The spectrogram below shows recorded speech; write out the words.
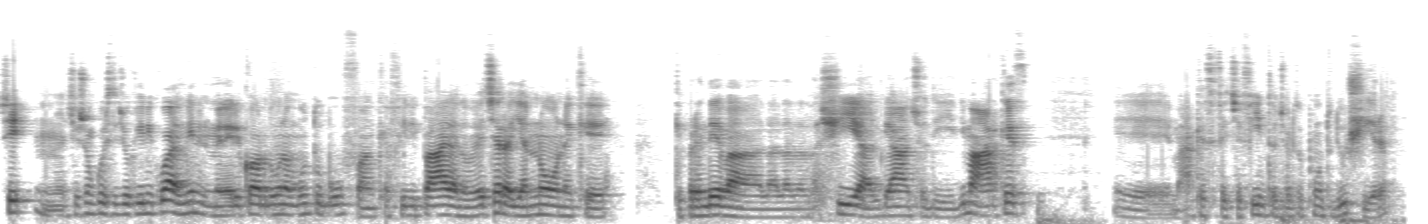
Sì, mm, ci sono questi giochini qua e me ne ricordo una molto buffa anche a Phillip Island dove c'era Iannone che, che prendeva la, la, la, scia, il gancio di, di Marquez e Marquez fece finta a un certo punto di uscire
